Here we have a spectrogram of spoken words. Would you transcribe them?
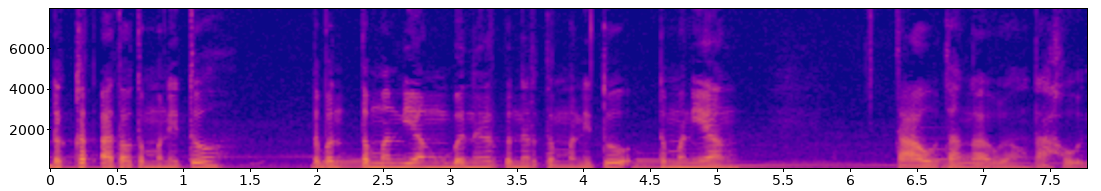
deket atau temen itu temen-temen yang bener-bener temen itu temen yang tahu tanggal ulang tahun.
